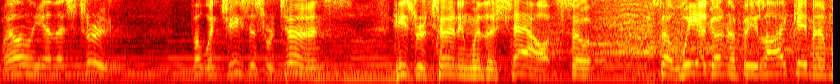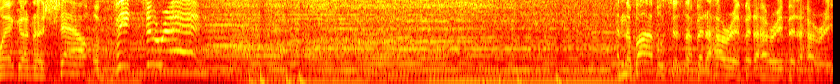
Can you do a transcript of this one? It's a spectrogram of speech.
Well, yeah, that's true. But when Jesus returns, he's returning with a shout. So, so we are going to be like him and we're going to shout victory. And the Bible says, I better hurry, I better hurry, I better hurry.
